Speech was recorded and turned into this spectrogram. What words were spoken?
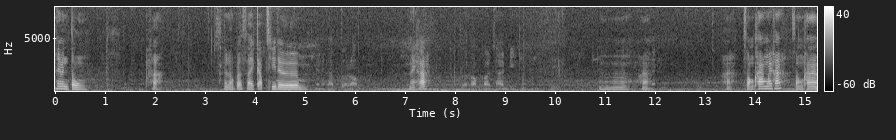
ให้มันตรงค่ะ แล้วเราก็ใส่กลับที่เดิมนี่นะครับ ตัวล็อกไหนคะตัวล็อกก็ใช้บีบนะครับบีบอืมค่ะนะครับค่ะสองข้างไหมคะสองข้าง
